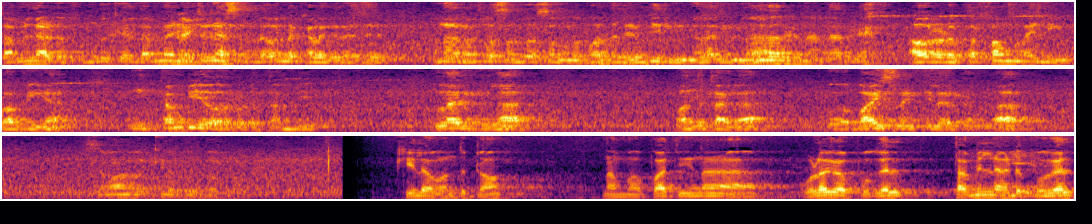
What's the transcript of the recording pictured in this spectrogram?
தமிழ்நாடு முழுக்க எல்லாமே இன்டர்நேஷனல் லெவலில் கலக்குறாரு. அண்ணா ரொம்ப சந்தோஷம் உங்களை பார்த்துட்டு. எப்படி இருக்கீங்க? நல்லா இருக்கீங்களா? நல்லா இருக்கு அவரோட பெர்ஃபார்ம்லாம் இன்றைக்கி பார்ப்பீங்க உங்கள் தம்பி அவரோட தம்பி. நல்லா இருக்கீங்களா? வந்துட்டாங்க. பாய்ஸ்லாம் கீழே இருக்காங்களா? சரி வாங்க கீழே போய் பார்ப்போம். கீழே வந்துட்டோம். நம்ம பார்த்தீங்கன்னா உலக புகழ் தமிழ்நாடு புகழ்.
